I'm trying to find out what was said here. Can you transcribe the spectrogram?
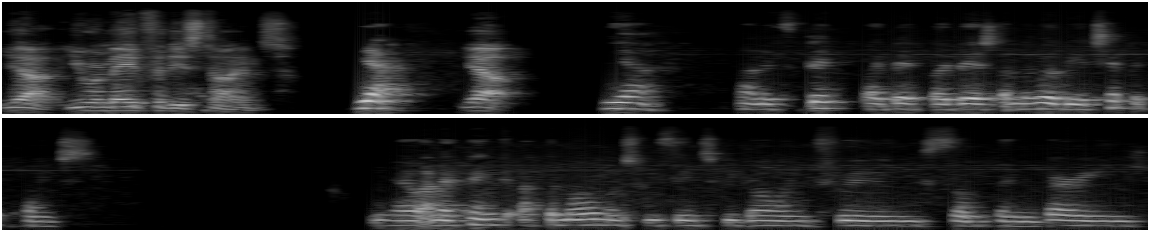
Yeah. You were made for these times. Yeah, Yeah. yeah. And it's bit by bit by bit, and there will be a tipping point. You know, and I think at the moment we seem to be going through something very,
